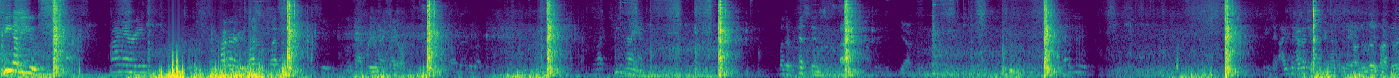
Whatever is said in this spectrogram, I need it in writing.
PW primary primary west west shoot you should look at for your next AR. They're like two grand. But they're pistons. Uh, Yeah. Isaac, I bet you Isaac knows who they are. They're really popular.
